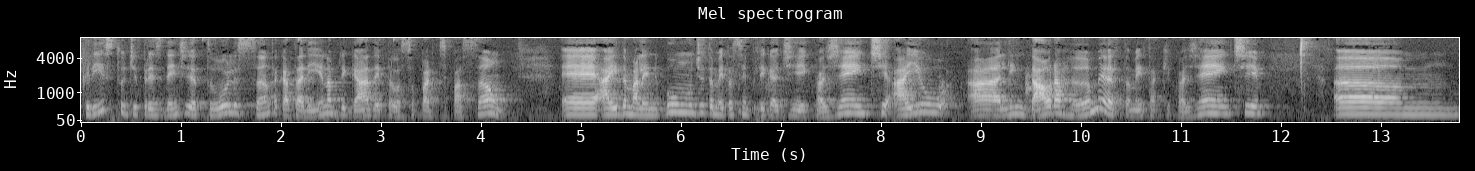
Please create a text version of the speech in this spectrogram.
Cristo de Presidente Getúlio, Santa Catarina, obrigada aí pela sua participação. É, a Ida Malene Bund também está sempre ligadinha aí com a gente. Aí o, a Lindaura Hammer também está aqui com a gente. Um,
